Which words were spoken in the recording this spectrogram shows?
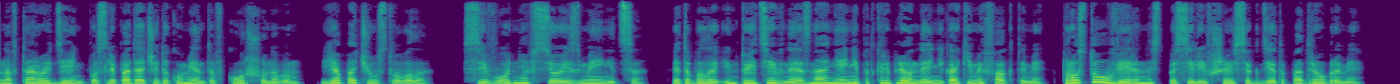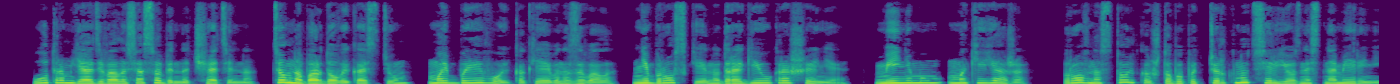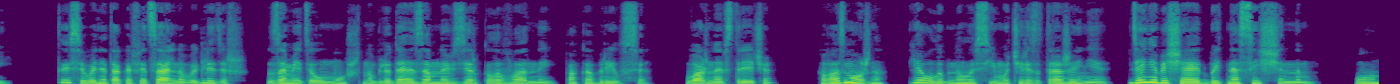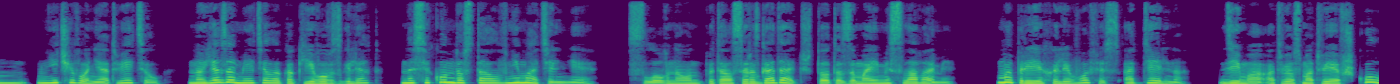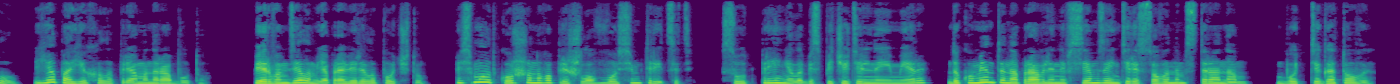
на второй день после подачи документов Коршуновым я почувствовала, сегодня все изменится. Это было интуитивное знание, не подкрепленное никакими фактами, просто уверенность, поселившаяся где-то под ребрами. Утром я одевалась особенно тщательно. Темно-бордовый костюм, мой боевой, как я его называла, не броские, но дорогие украшения, минимум макияжа, ровно столько, чтобы подчеркнуть серьезность намерений. «Ты сегодня так официально выглядишь», — заметил муж, наблюдая за мной в зеркало в ванной, пока брился. «Важная встреча?» «Возможно». Я улыбнулась ему через отражение. День обещает быть насыщенным. Он ничего не ответил, но я заметила, как его взгляд на секунду стал внимательнее, словно он пытался разгадать что-то за моими словами. Мы приехали в офис отдельно. Дима отвез Матвея в школу, я поехала прямо на работу. Первым делом я проверила почту. Письмо от Коршунова пришло в 8.30. Суд принял обеспечительные меры, документы направлены всем заинтересованным сторонам. Будьте готовы.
